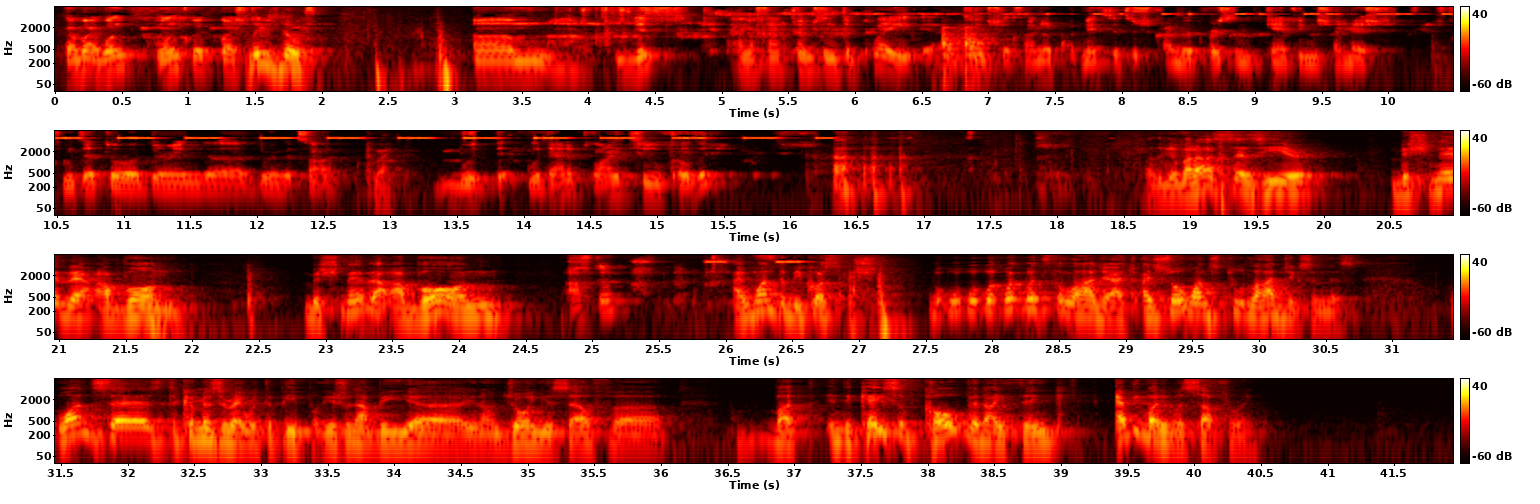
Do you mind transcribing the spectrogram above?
Rabbi, one one quick question. please do. Um, this comes into play. Uh, to makes it to Shulchan Aruch, the person can't be mishamesh mitato during uh, during the tzad. Correct. Would would that apply to COVID? Well, the Gemara says here, Bishne Re'avon. Bishne Re'avon, Afka? I wonder because, what, what, what, what's the logic? I, I saw once two logics in this. One says to commiserate with the people. You should not be, uh, you know, enjoying yourself. Uh, but in the case of COVID, I think everybody was suffering.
